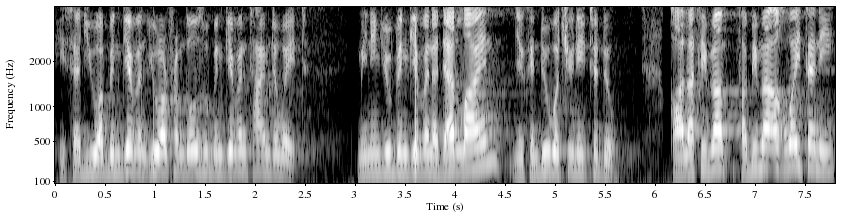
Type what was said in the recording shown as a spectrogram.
He said, You have been given, you are from those who've been given time to wait. Meaning, you've been given a deadline, you can do what you need to do. قال فبما أغويتني.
